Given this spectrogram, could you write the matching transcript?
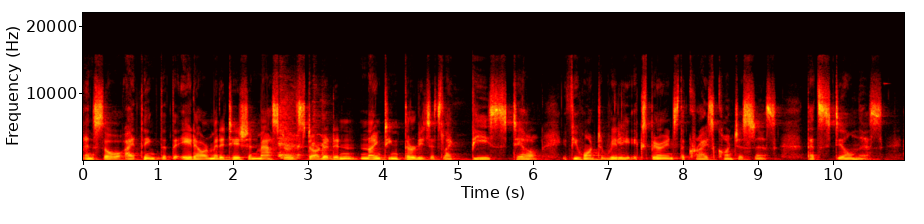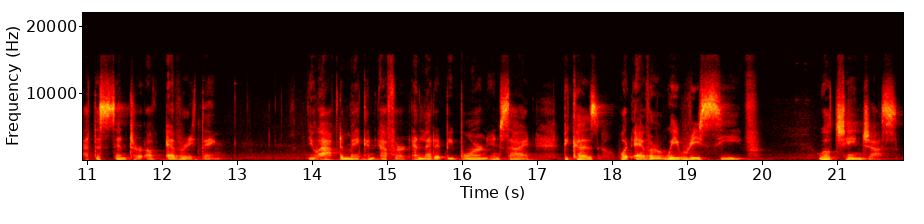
And so I think that the eight hour meditation master started in 1930s. It's like be still. If you want to really experience the Christ consciousness, that stillness at the center of everything, you have to make an effort and let it be born inside. Because whatever we receive will change us.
